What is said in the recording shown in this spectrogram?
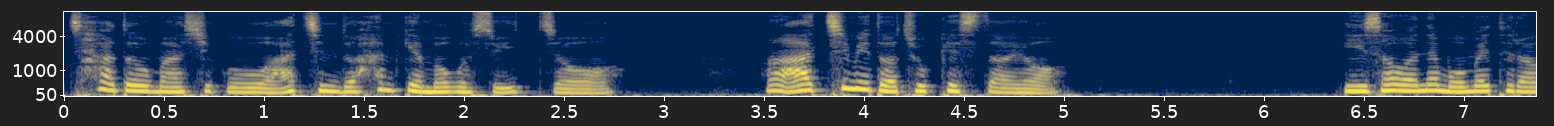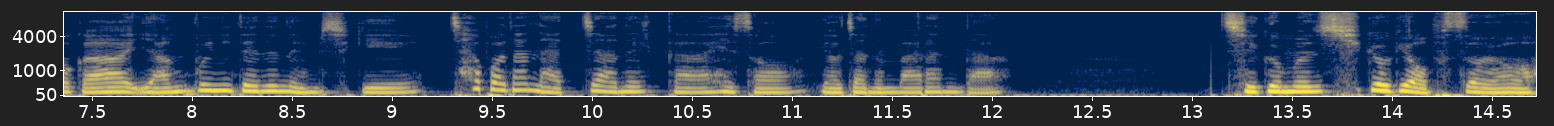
차도 마시고 아침도 함께 먹을 수 있죠. 아침이 더 좋겠어요. 이서원의 몸에 들어가 양분이 되는 음식이 차보다 낫지 않을까 해서 여자는 말한다. 지금은 식욕이 없어요.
